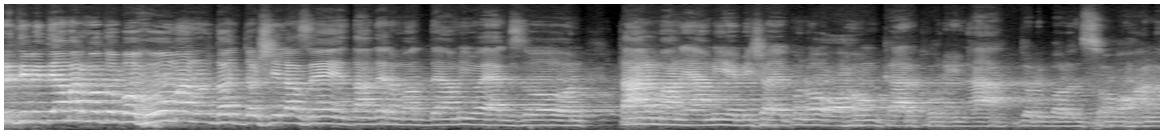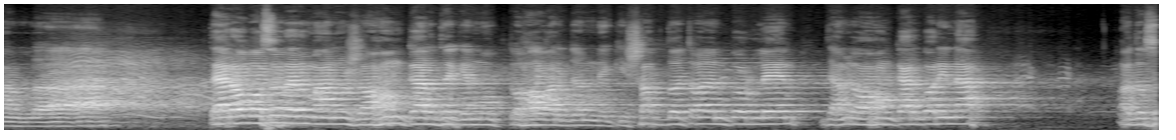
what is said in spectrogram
পৃথিবীতে আমার মতো বহু মানুষ ধৈর্যশীল আছে, তাদের মধ্যে আমিও একজন। তার মানে আমি এ বিষয়ে কোনো অহংকার করি না। যদি বলেন সোহান তেরো বছরের মানুষ অহংকার থেকে মুক্ত হওয়ার জন্য কি শব্দ চয়ন করলেন যে আমি অহংকার করি না? অথচ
